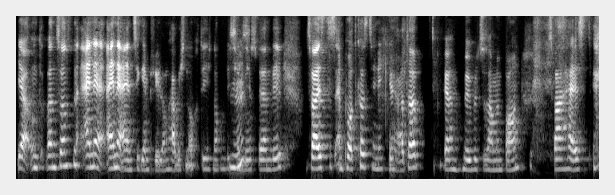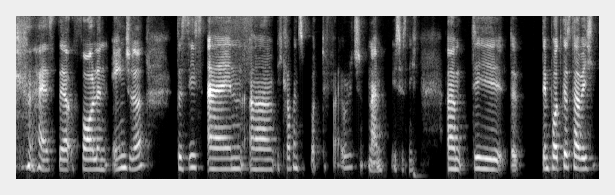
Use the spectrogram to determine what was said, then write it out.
Ja, und ansonsten eine, eine einzige Empfehlung habe ich noch, die ich noch ein bisschen Mhm. loswerden will. Und zwar ist das ein Podcast, den ich gehört habe, während Möbel zusammenbauen. Und zwar heißt, heißt der Fallen Angel. Das ist ein, äh, ich glaube, ein Spotify Origin. Nein, ist es nicht. Ähm, die, de, den Podcast habe ich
